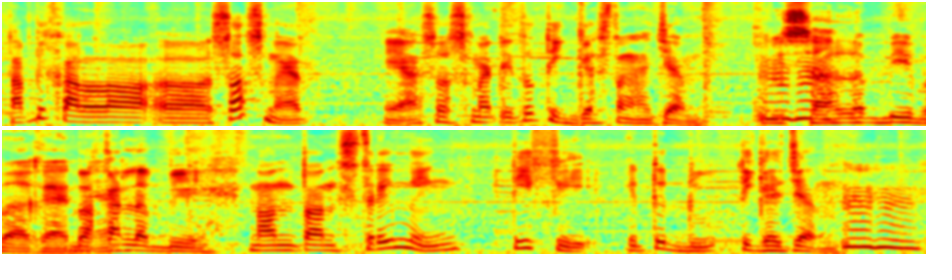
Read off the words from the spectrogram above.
Tapi kalau eh, sosmed ya sosmed itu tiga setengah jam Bisa lebih bahkan. bahkan ya. lebih nonton streaming TV itu du- tiga jam Mhm.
